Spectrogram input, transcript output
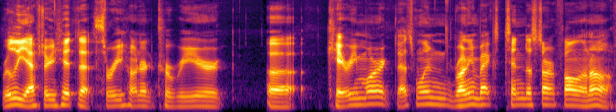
Really, after you hit that 300 career uh, carry mark, that's when running backs tend to start falling off.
